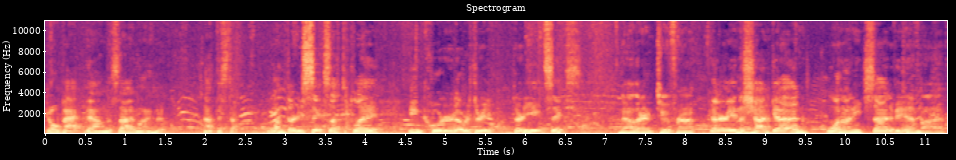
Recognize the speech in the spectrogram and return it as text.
go back down the sideline, but not this time. 136 left to play in quarter number three. 38-6. Now they're in two front, Guttery in the shotgun, one on each side of him. five.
